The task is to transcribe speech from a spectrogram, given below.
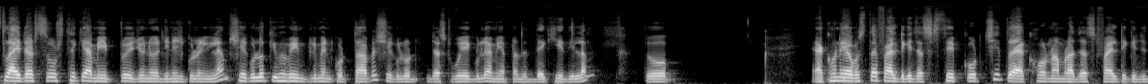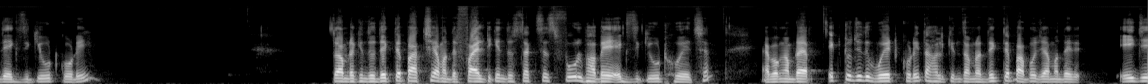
স্লাইডার সোর্স থেকে আমি প্রয়োজনীয় জিনিসগুলো নিলাম। সেগুলো কীভাবে ইমপ্লিমেন্ট করতে হবে সেগুলো জাস্ট ওয়েগুলো আমি আপনাদের দেখিয়ে দিলাম। তো এখন এই অবস্থায় ফাইলটিকে জাস্ট সেভ করছি। তো এখন আমরা জাস্ট ফাইলটিকে যদি এক্সিকিউট করি, তো আমরা কিন্তু দেখতে পাচ্ছি আমাদের ফাইলটি কিন্তু সাকসেসফুলভাবে এক্সিকিউট হয়েছে। এবং আমরা একটু যদি ওয়েট করি, তাহলে কিন্তু আমরা দেখতে পাবো যে আমাদের এই যে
